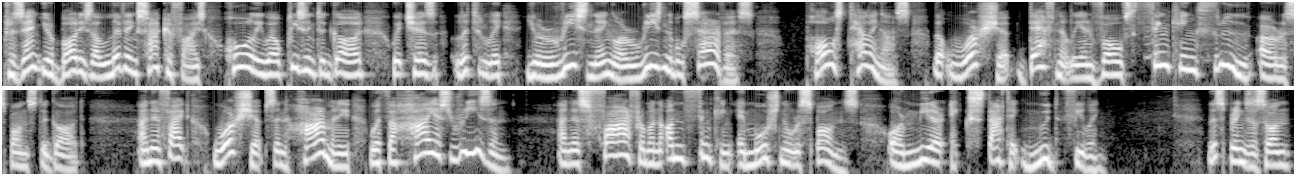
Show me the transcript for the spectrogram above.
present your bodies a living sacrifice, holy, well pleasing to God, which is literally your reasoning or reasonable service, Paul's telling us that worship definitely involves thinking through our response to God. And in fact, worship's in harmony with the highest reason and is far from an unthinking emotional response or mere ecstatic mood feeling. This brings us on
